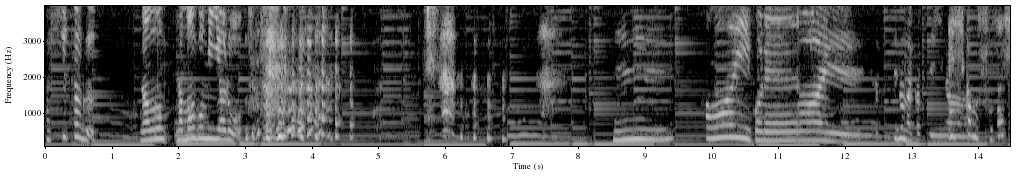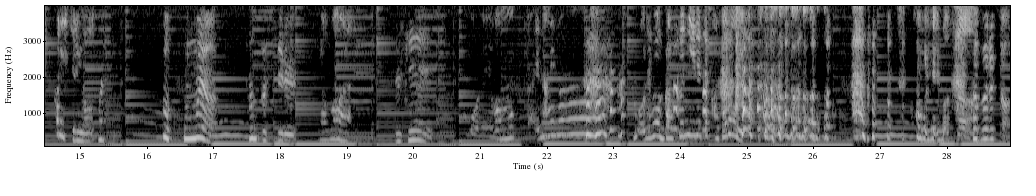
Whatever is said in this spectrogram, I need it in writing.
ハッシュタグ、生、生ゴミ野郎。えー。かわいい、これか。わいい。土の中っていいな。え、しかも素材しっかりしてるよ。マジあ、ほんまや。ちゃんとしてる。やばい。すげえ。これはもっないなぁ これは額に入れて飾ろうよ。これはさ。飾るか。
